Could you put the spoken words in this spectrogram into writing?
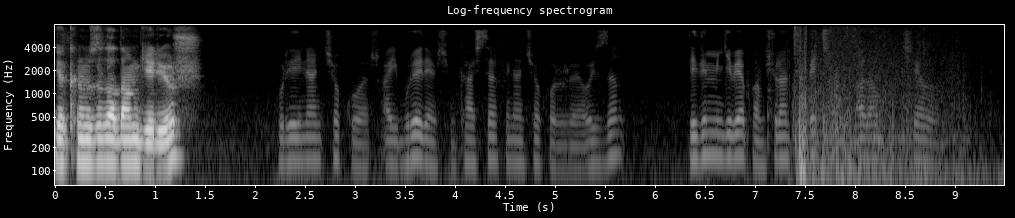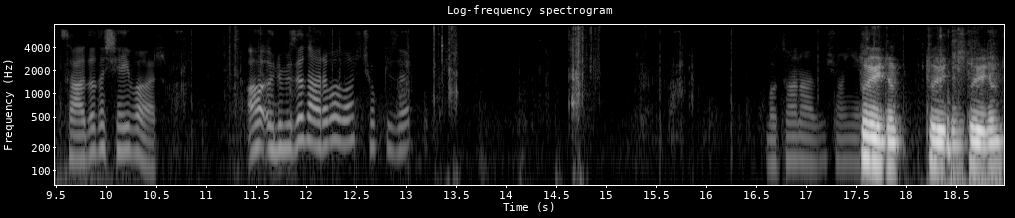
yakınımızda da adam geliyor. Buraya inen çok var. Ay buraya demişim. Karşı taraf inen çok var oraya. O yüzden dediğim gibi yapalım. Şuradan tepeye çıkıp adam şey alalım. Sağda da şey var. Aa önümüzde de araba var. Çok güzel. Batuhan abi şu an yaşıyor. Duydum, duydum, duydum.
